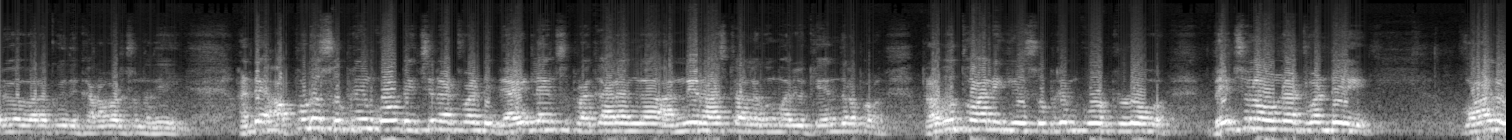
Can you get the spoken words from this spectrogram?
ఇరవై వరకు ఇది కనబడుతున్నది అంటే అప్పుడు సుప్రీంకోర్టు ఇచ్చినటువంటి గైడ్ లైన్స్ ప్రకారంగా అన్ని రాష్ట్రాలకు మరియు కేంద్ర ప్రభుత్వానికి సుప్రీంకోర్టులో బెంచ్లో ఉన్నటువంటి వాళ్ళు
